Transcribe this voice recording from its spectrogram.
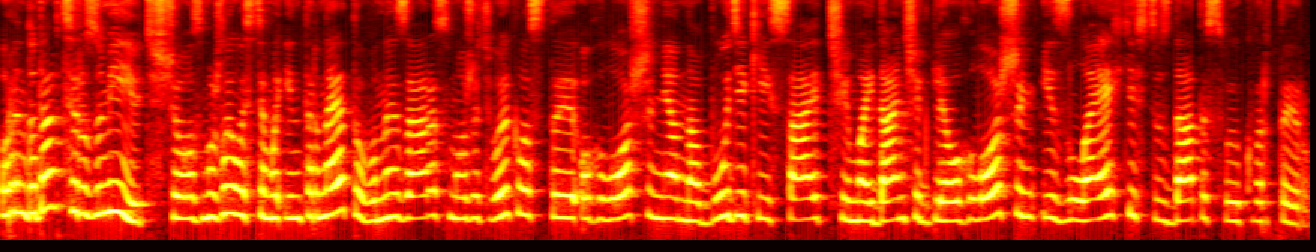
Орендодавці розуміють, що з можливостями інтернету вони зараз можуть викласти оголошення на будь-який сайт чи майданчик для оголошень і з легкістю здати свою квартиру.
